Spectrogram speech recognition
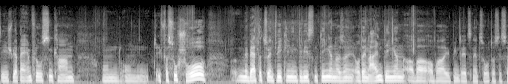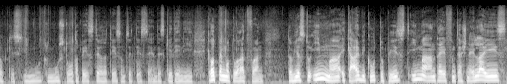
die ich schwer beeinflussen kann. Und, und ich versuche schon, mich weiterzuentwickeln in gewissen Dingen also oder in allen Dingen, aber, aber ich bin da jetzt nicht so, dass ich sage, ich muss da der Beste oder das und das sein. Das geht eh nie. Gerade beim Motorradfahren da wirst du immer, egal wie gut du bist, immer antreffen, der schneller ist,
